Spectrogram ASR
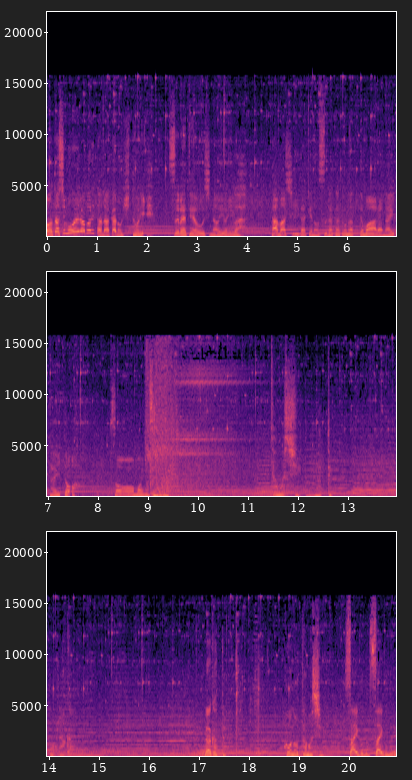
私も選ばれた中の一人。全てを失うよりは魂だけの姿となっても抗いたいとそう思いませんか？魂分かった。この魂を最後の最後まで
